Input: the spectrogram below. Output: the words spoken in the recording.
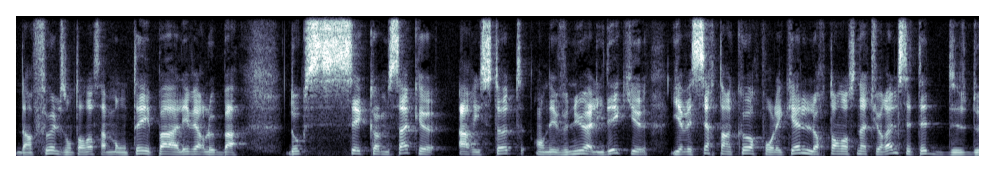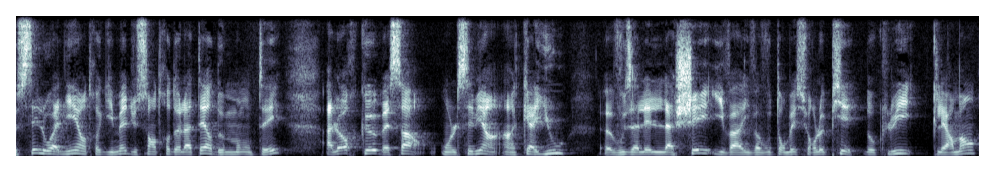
d'un feu, elles ont tendance à monter et pas à aller vers le bas. Donc c'est comme ça que Aristote en est venu à l'idée qu'il y avait certains corps pour lesquels leur tendance naturelle, c'était de, s'éloigner, entre guillemets, du centre de la Terre, de monter, alors que, ben ça, on le sait bien, un caillou, vous allez le lâcher, il va, il va vous tomber sur le pied. Donc lui, clairement,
